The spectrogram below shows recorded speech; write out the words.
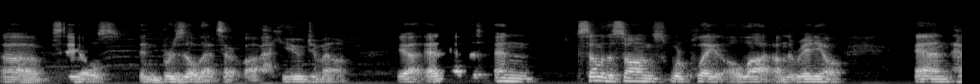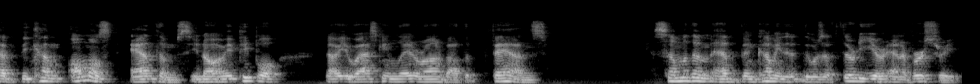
uh, sales in Brazil. That's a, a huge amount. Yeah, and, and some of the songs were played a lot on the radio and have become almost anthems. You know, I mean, people, now you were asking later on about the fans. Some of them have been coming. There was a 30 year anniversary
